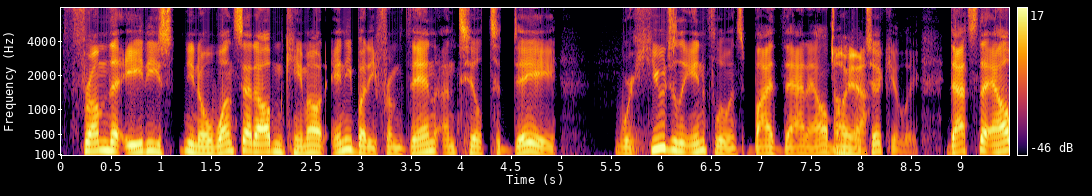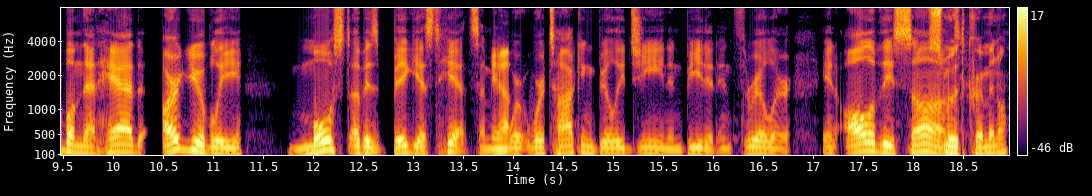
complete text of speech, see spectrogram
from the 80s, you know, once that album came out, anybody from then until today were hugely influenced by that album Oh, yeah. particularly. That's the album that had arguably most of his biggest hits. I mean, Yeah. we're we're talking Billie Jean and Beat It and Thriller and all of these songs. Smooth Criminal.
